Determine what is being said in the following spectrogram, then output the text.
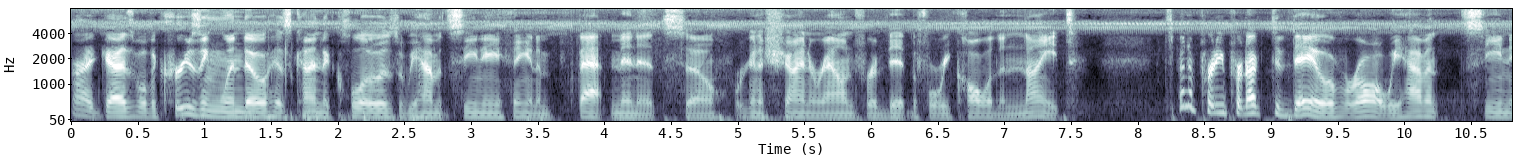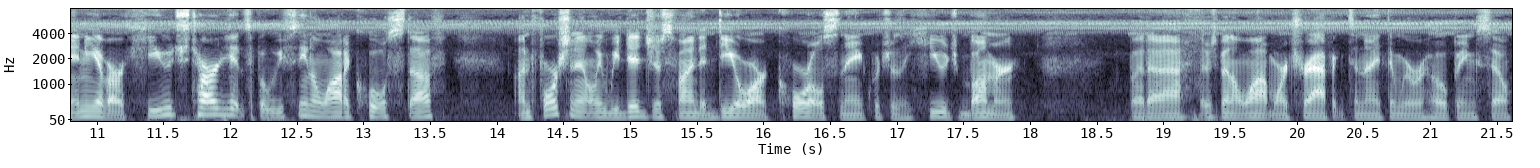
All right, guys, well, the cruising window has kind of closed. We haven't seen anything in a fat minute, so we're going to shine around for a bit before we call it a night. It's been a pretty productive day overall. We haven't seen any of our huge targets, but we've seen a lot of cool stuff. Unfortunately, we did just find a DOR coral snake, which was a huge bummer. But uh, there's been a lot more traffic tonight than we were hoping, so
